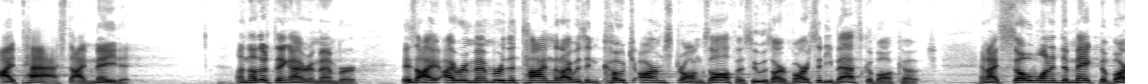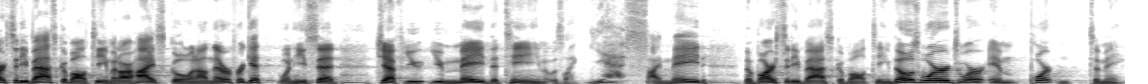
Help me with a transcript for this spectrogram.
I passed, I made it. Another thing I remember is I, I remember the time that I was in Coach Armstrong's office, who was our varsity basketball coach. And I so wanted to make the varsity basketball team at our high school. And I'll never forget when he said, Jeff, you, you made the team. It was like, yes, I made the varsity basketball team. Those words were important to me.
